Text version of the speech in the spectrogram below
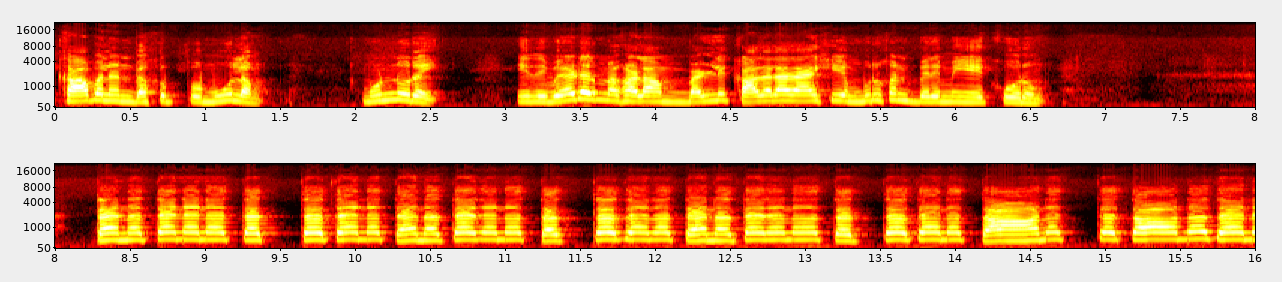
காவலன் வகுப்பு மூலம் முன்னுரை. இது வேடர் மகளாம் வள்ளி காதலராகிய முருகன் பெருமையை கூறும். தன தனன தத்த தன தன தனன தத்த தன தன தனன தத்த தன தானத்த தானதன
